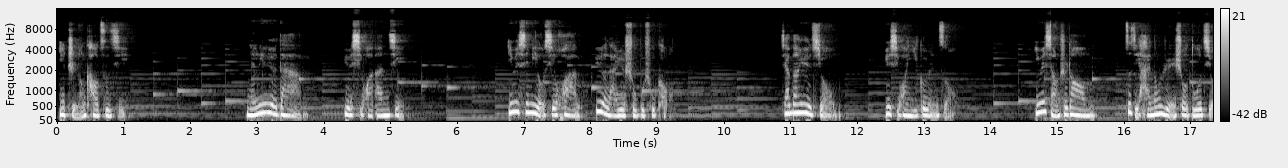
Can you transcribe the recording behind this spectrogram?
也只能靠自己。年龄越大，越喜欢安静，因为心里有些话越来越说不出口。加班越久，越喜欢一个人走，因为想知道自己还能忍受多久。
